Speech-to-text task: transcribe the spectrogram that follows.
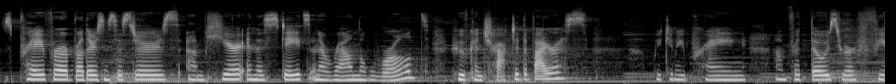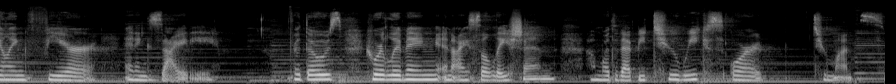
Let's pray for our brothers and sisters um, here in the States and around the world who've contracted the virus. We can be praying um, for those who are feeling fear and anxiety for those who are living in isolation, um, whether that be two weeks or two months.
